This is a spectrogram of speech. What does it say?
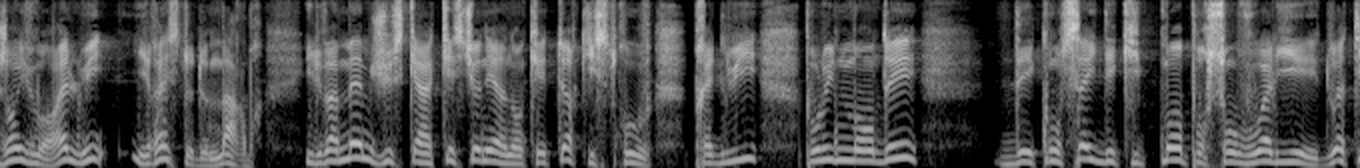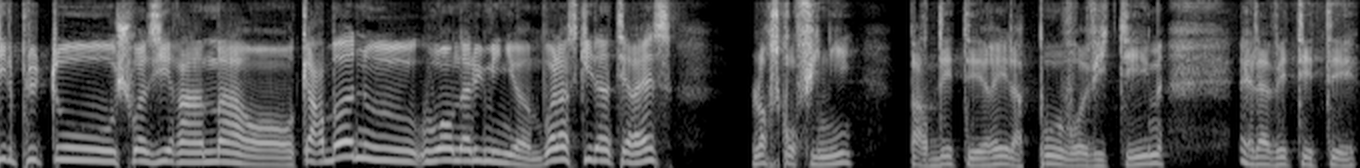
Jean-Yves Morel, lui, il reste de marbre. Il va même jusqu'à questionner un enquêteur qui se trouve près de lui pour lui demander des conseils d'équipement pour son voilier. Doit-il plutôt choisir un mât en carbone ou, en aluminium? Voilà ce qui l'intéresse lorsqu'on finit par déterrer la pauvre victime. Elle avait été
